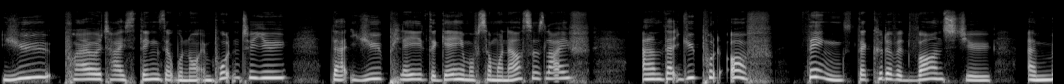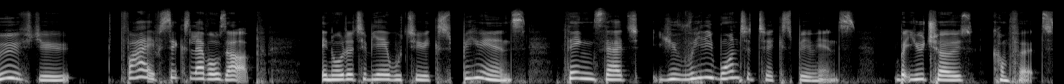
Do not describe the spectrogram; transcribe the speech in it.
you prioritized things that were not important to you, that you played the game of someone else's life, and that you put off things that could have advanced you and moved you five, six levels up in order to be able to experience things that you really wanted to experience, but you chose comfort.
